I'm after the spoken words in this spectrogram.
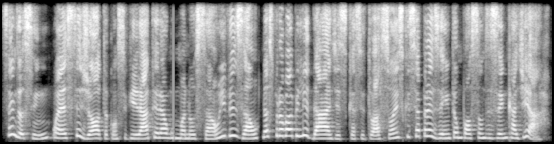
Sendo assim, o STJ conseguirá ter alguma noção e visão das probabilidades que as situações que se apresentam possam desencadear.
